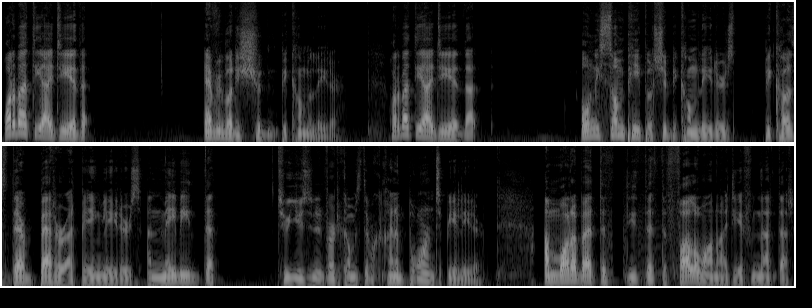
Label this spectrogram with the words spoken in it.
What about the idea that everybody shouldn't become a leader? What about the idea that only some people should become leaders because they're better at being leaders, and maybe that, to use in inverted commas, they were kind of born to be a leader? And what about the the, the, the follow-on idea from that that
